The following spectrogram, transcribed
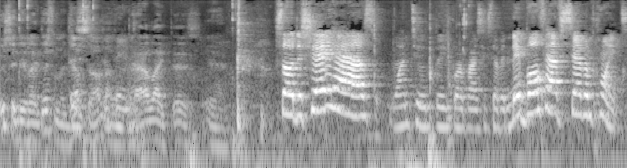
We should do like this from the jump, so I'm the not gonna Yeah, I like this. Yeah. So Deshae has one, two, three, four, five, six, seven. They both have seven points.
